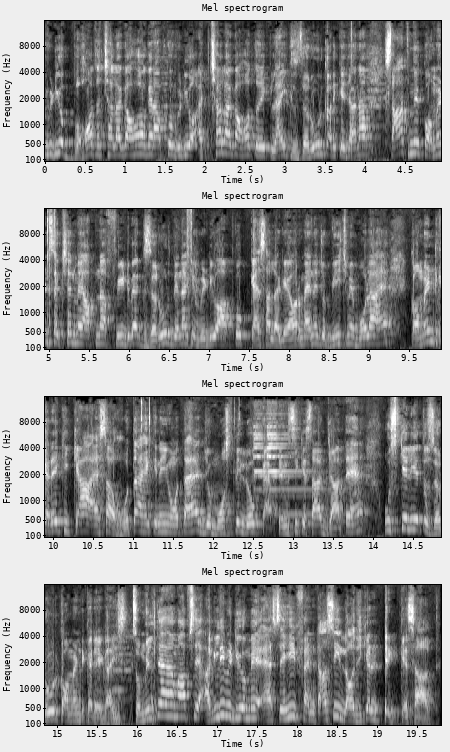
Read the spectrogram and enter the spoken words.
वीडियो बहुत अच्छा लगा हो। अगर आपको वीडियो अच्छा लगा हो तो एक लाइक ज़रूर करके जाना। साथ में कमेंट सेक्शन में अपना फीडबैक ज़रूर देना कि वीडियो आपको कैसा लगे। और मैंने जो बीच में बोला है कमेंट करें कि क्या ऐसा होता है कि नहीं होता है जो मोस्टली लोग कैप्टेंसी के साथ जाते हैं उसके लिए तो ज़रूर कमेंट करेगा इस सो मिलते हैं हम आपसे अगली वीडियो में ऐसे ही फैंटासी लॉजिकल ट्रिक के साथ।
